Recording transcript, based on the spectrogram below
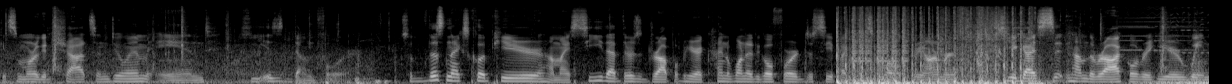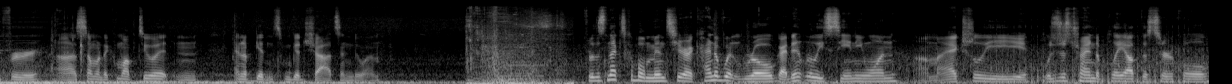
Get some more good shots into him, and he is done for. So this next clip here, um, I see that there's a drop over here. I kind of wanted to go for it, just see if I can get some level 3 armor. See a guy sitting on the rock over here, waiting for uh, someone to come up to it, and end up getting some good shots into him. For this next couple minutes here, I kind of went rogue. I didn't really see anyone. Um, I actually was just trying to play out the circle,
